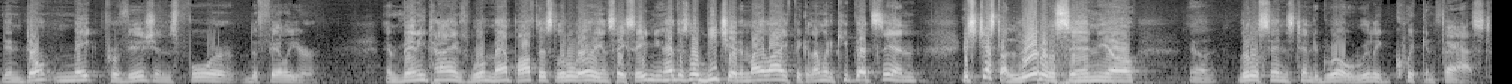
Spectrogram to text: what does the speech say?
then don't make provisions for the failure. And many times we'll map off this little area and say, Satan, you had this little beachhead in my life because I'm going to keep that sin. It's just a little sin, you know. You know little sins tend to grow really quick and fast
